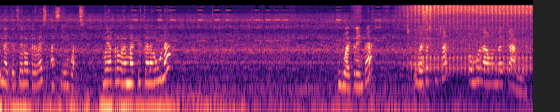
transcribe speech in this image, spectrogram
y la tercera otra vez a 100 watts. Voy a programarte cada una. Igual 30. Y vas a escuchar cómo la onda cambia.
